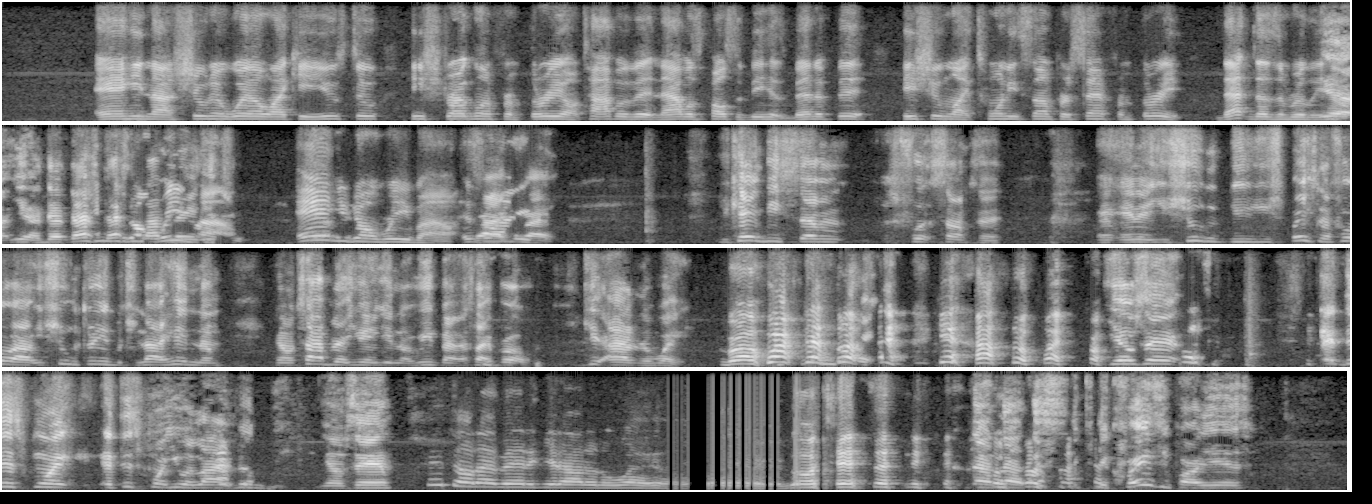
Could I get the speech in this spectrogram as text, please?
and he's not shooting well like he used to. He's struggling from three. On top of it, and that was supposed to be his benefit. He's shooting like twenty some percent from three. That doesn't really yeah, help. Yeah, that, that's and that's don't rebound, and yeah. you don't rebound. It's right, like right. you can't be seven foot something and, and then you shooting, you you spacing the floor out, you shooting threes, but you're not hitting them. And on top of that, you ain't getting no rebound. It's like, bro, get out of the way, bro. Get out of the way, bro. You know what I'm saying? at this point, at this point, you a liability. You know what I'm saying? He told that man to get out of the way. Go ahead. now, now this is, the crazy part is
